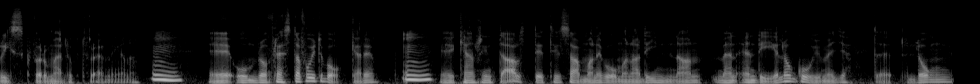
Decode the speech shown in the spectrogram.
risk för de här luktförändringarna. Mm. Eh, och de flesta får ju tillbaka det. Mm. Eh, kanske inte alltid till samma nivå man hade innan men en del går ju med jättelång,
